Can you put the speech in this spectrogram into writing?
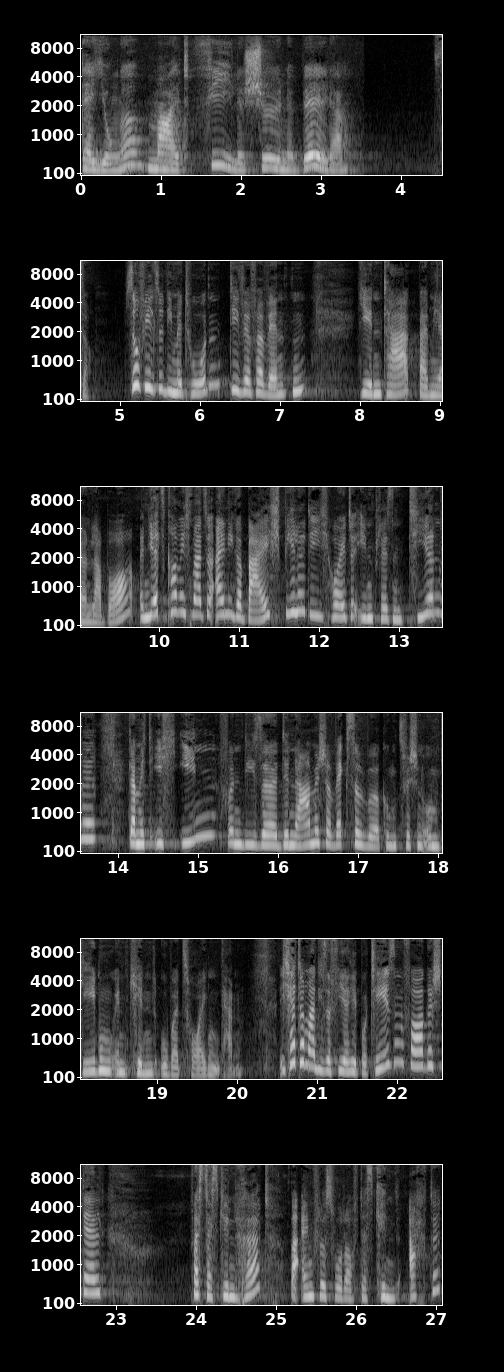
Der Junge malt viele schöne Bilder. So. So viel zu den Methoden, die wir verwenden, jeden Tag bei mir im Labor. Und jetzt komme ich mal zu einigen Beispiele, die ich heute Ihnen präsentieren will, damit ich Ihnen von dieser dynamischen Wechselwirkung zwischen Umgebung und Kind überzeugen kann. Ich hätte mal diese vier Hypothesen vorgestellt. Was das Kind hört, beeinflusst, worauf das Kind achtet.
